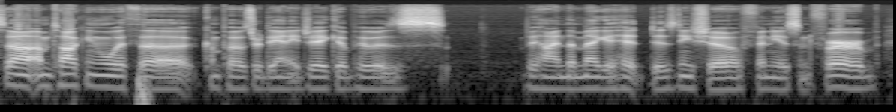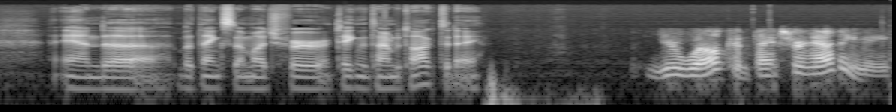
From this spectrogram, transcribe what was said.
So I'm talking with uh, composer Danny Jacob, who is behind the mega hit Disney show Phineas and Ferb. And uh, but thanks so much for taking the time to talk today. You're welcome. Thanks for having me.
